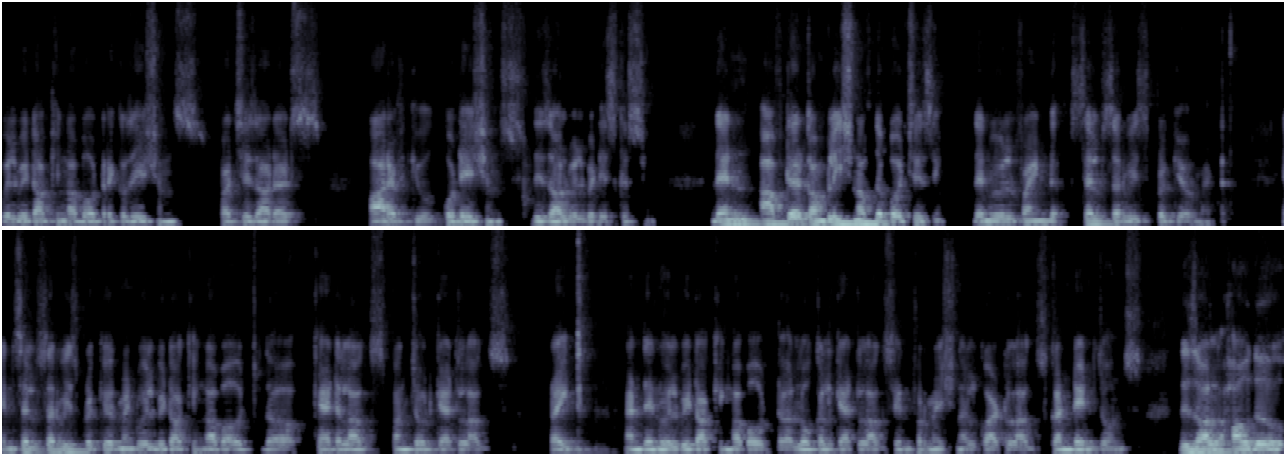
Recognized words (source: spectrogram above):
we'll be talking about requisitions, purchase orders, RFQ, quotations. These all will be discussing. Then after completion of the purchasing, then we will find self-service procurement. In self-service procurement, we'll be talking about the catalogs, punch-out catalogs, right? And then we'll be talking about uh, local catalogs, informational catalogs, content zones. This is all how the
